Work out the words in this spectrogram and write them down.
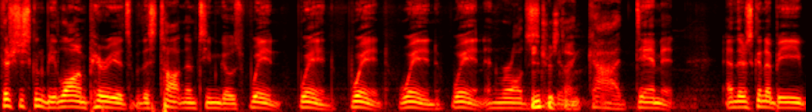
there's just going to be long periods where this Tottenham team goes win, win, win, win, win, and we're all just gonna be Interesting. like, God damn it! And there's going to be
